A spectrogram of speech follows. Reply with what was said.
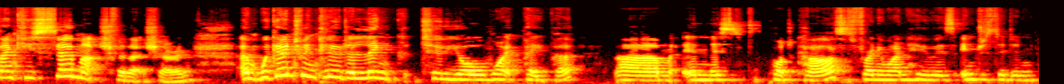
thank you so much for that, Sharon. Um, we're going to include a link to your white paper um, in this podcast for anyone who is interested in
